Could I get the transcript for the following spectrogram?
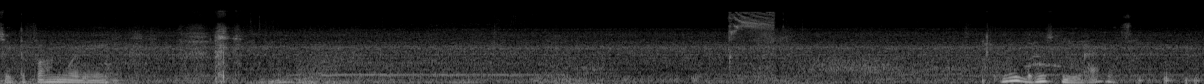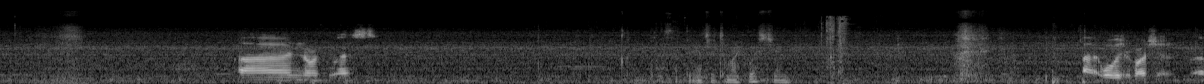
take the fun way. How many balloons can you have? Uh, northwest. That's not the answer to my question. Uh, what was your question? Uh,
